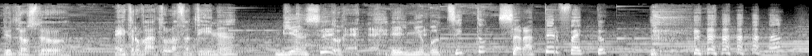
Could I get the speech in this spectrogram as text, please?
Piuttosto, hai trovato la fatina? Bien sûr. Il mio bozzetto sarà perfetto.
